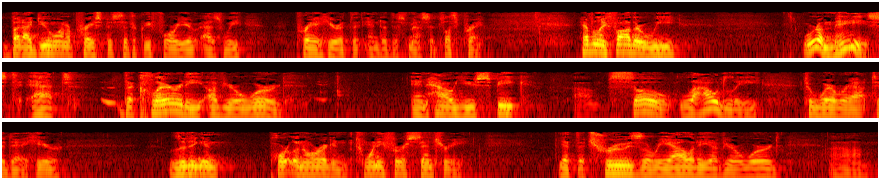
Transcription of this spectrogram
but I do want to pray specifically for you as we pray here at the end of this message. Let's pray. Heavenly Father, we, we're amazed at the clarity of your word and how you speak so loudly to where we're at today here, living in Portland, Oregon, 21st century. Yet the truths, the reality of your word, um,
